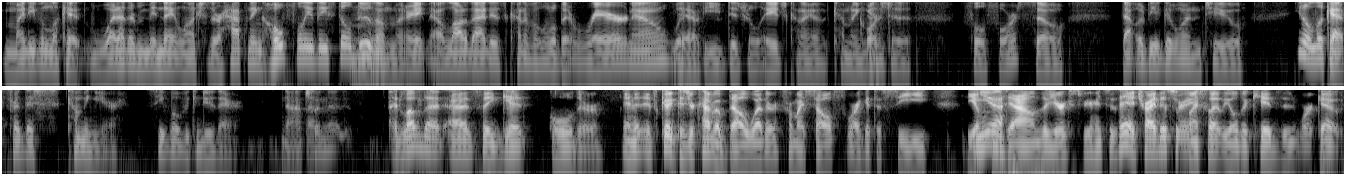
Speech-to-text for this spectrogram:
might even look at what other midnight launches are happening. Hopefully, they still do mm-hmm. them. Right. A lot of that is kind of a little bit rare now with Yeah. the digital age kind of coming course. into full force. So that would be a good one to, you know, look at for this coming year. See what we can do there. No, absolutely. I love that as they get older, and it's good because you're kind of a bellwether for myself, where I get to see the ups Yeah. and downs of your experiences. Hey, I tried this with Great. my slightly older kids, didn't work out,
